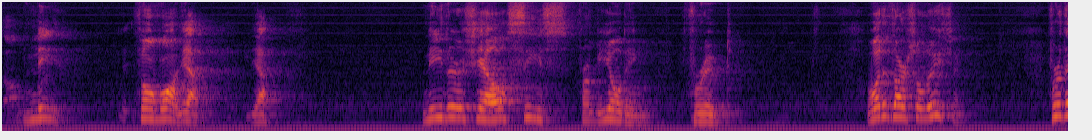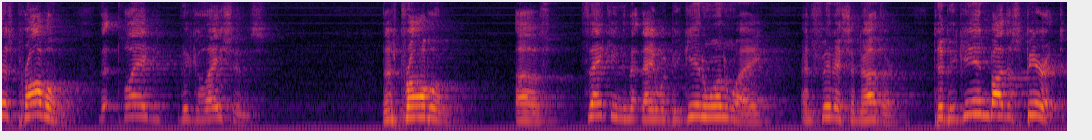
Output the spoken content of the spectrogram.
Psalm Ne- Psalm 1, yeah. Yeah. Neither shall cease from yielding fruit. What is our solution for this problem that plagued the Galatians? This problem of thinking that they would begin one way and finish another, to begin by the Spirit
